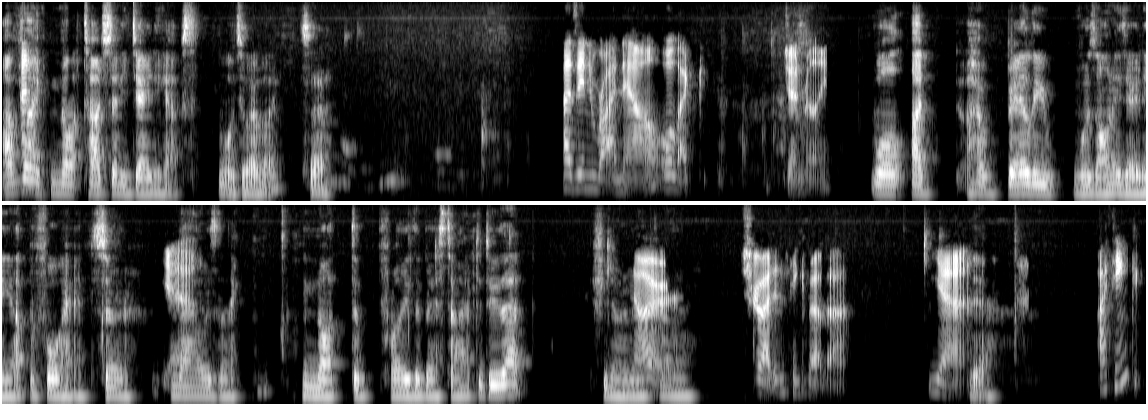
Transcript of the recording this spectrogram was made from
I've And- like not touched any dating apps whatsoever. So As in right now, or like generally. well, I I barely was on a dating app beforehand, so Yeah. now is like not the probably the best time to do that. If you know what I mean. Uh, True, I didn't think about that. Yeah. yeah. I think,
